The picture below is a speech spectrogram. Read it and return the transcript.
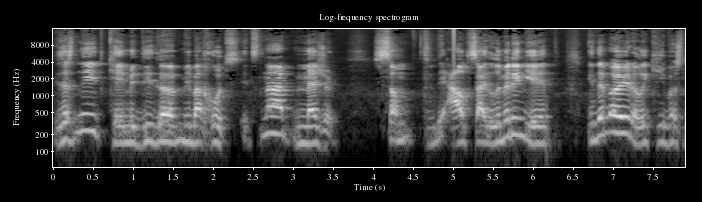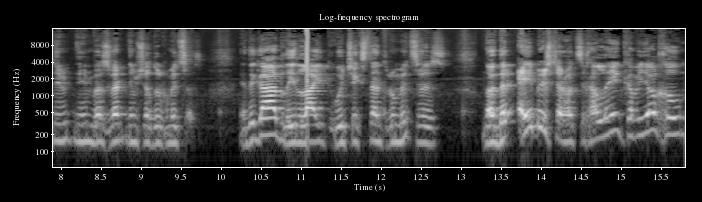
He says, Need It's not measured. Some from the outside limiting it in the in the godly light which extend through mitzvahs. Now the Eberster hat sich allein kaviyachol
